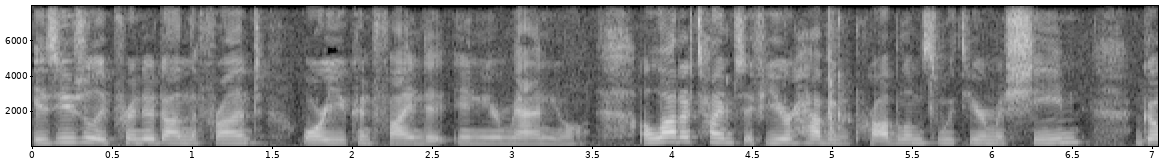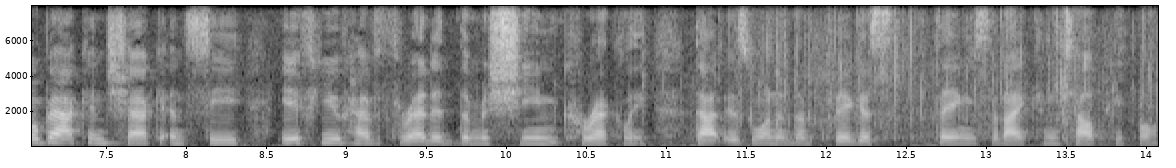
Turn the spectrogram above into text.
is usually printed on the front or you can find it in your manual. A lot of times if you're having problems with your machine, go back and check and see if you have threaded the machine correctly. That is one of the biggest things that I can tell people.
